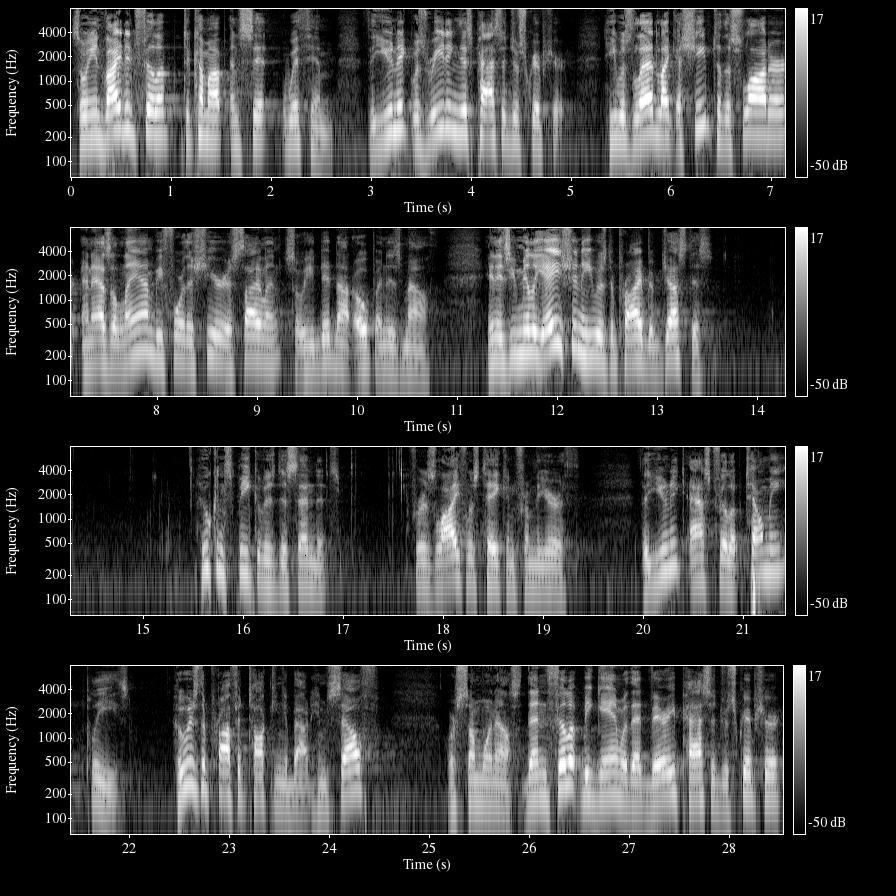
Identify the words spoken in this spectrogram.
So he invited Philip to come up and sit with him. The eunuch was reading this passage of Scripture. He was led like a sheep to the slaughter, and as a lamb before the shear is silent, so he did not open his mouth. In his humiliation, he was deprived of justice. Who can speak of his descendants? For his life was taken from the earth. The eunuch asked Philip, Tell me, please, who is the prophet talking about, himself or someone else? Then Philip began with that very passage of Scripture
